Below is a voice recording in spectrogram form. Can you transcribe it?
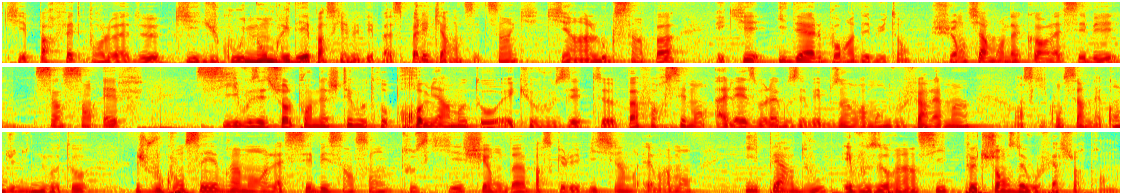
qui est parfaite pour le A2, qui est du coup non bridée parce qu'elle ne dépasse pas les 47.5, qui a un look sympa et qui est idéal pour un débutant. Je suis entièrement d'accord, la CB500F si vous êtes sur le point d'acheter votre première moto et que vous n'êtes pas forcément à l'aise, voilà, que vous avez besoin vraiment de vous faire la main en ce qui concerne la conduite d'une moto, je vous conseille vraiment la CB500, tout ce qui est chez Honda, parce que le bicylindre est vraiment hyper doux et vous aurez ainsi peu de chances de vous faire surprendre.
